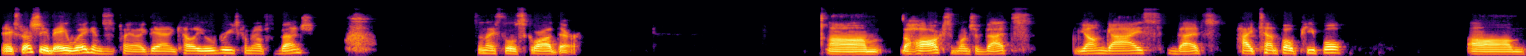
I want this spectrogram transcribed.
And especially if A. Wiggins is playing like that and Kelly Oubre's coming off the bench. It's a nice little squad there. Um, the Hawks, a bunch of vets, young guys, vets, high tempo people. Um,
